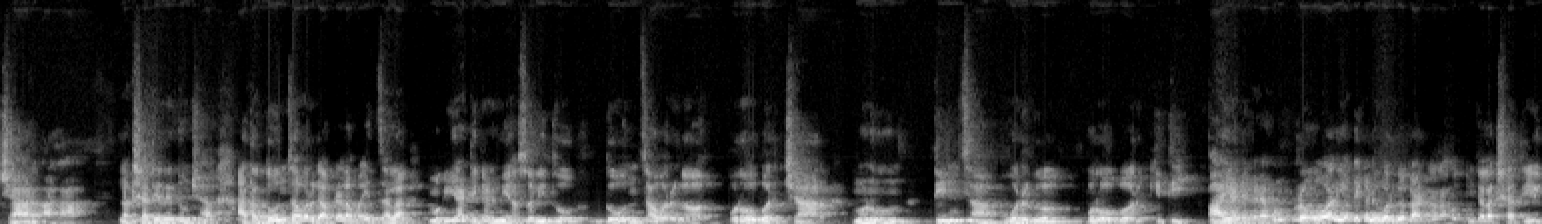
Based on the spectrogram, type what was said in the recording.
चार आला. लक्षात येते तुमच्या? आता दोनचा वर्ग आपल्याला माहीत झाला. मग या ठिकाणी मी असं लिहितो दोनचा वर्ग बरोबर चार म्हणून तीनचा वर्ग बरोबर किती? पहा या ठिकाणी आपण क्रमवार या ठिकाणी वर्ग काढणार आहोत. तुमच्या लक्षात येईल.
